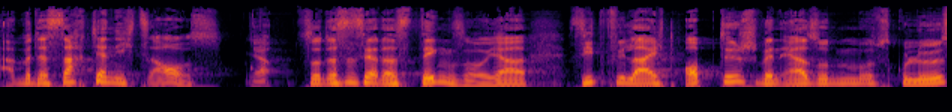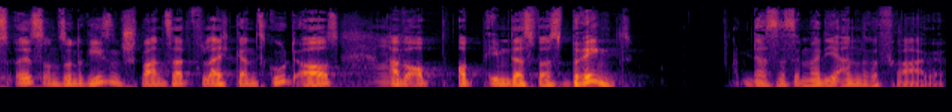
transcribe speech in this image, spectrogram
aber das sagt ja nichts aus. Ja. So, das ist ja das Ding so. Ja, sieht vielleicht optisch, wenn er so muskulös ist und so einen Riesenschwanz hat, vielleicht ganz gut aus. Aber ob, ob ihm das was bringt, das ist immer die andere Frage.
